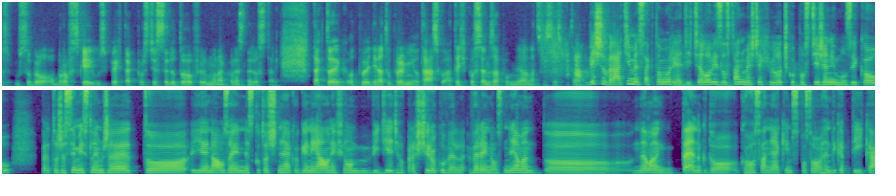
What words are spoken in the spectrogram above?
způsobilo obrovský úspěch, tak prostě se do toho filmu nakonec nedostali. Tak to je k odpovědi na tu první otázku a teďko jsem zapomněl, na co se ptal. A víš, vrátíme se k tomu riaditeľovi, hmm. zostaňme ještě chvíľočku hmm. postižený muzikou, protože si myslím, že to je naozaj neskutočně jako geniální film vidět ho pro širokou verejnosť. Nielen, uh, nielen ten, kdo, koho sa nejakým spôsobom handicap týka,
